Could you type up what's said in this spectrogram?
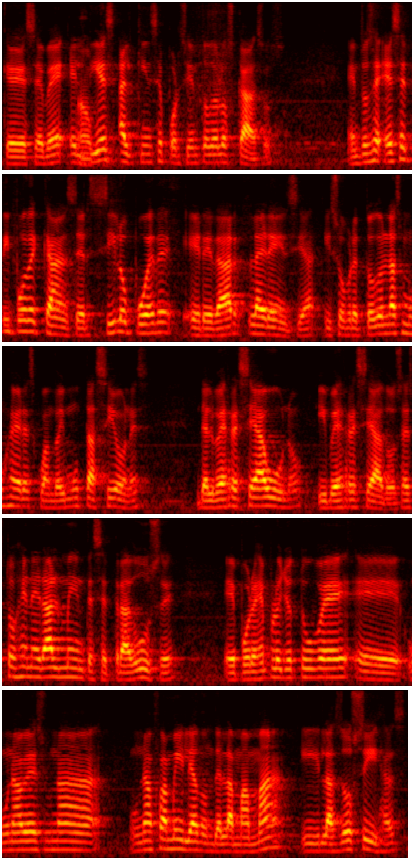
que se ve el 10 ah, al 15% de los casos, entonces, ese tipo de cáncer sí lo puede heredar la herencia y sobre todo en las mujeres cuando hay mutaciones del BRCA1 y BRCA2. Esto generalmente se traduce, eh, por ejemplo, yo tuve eh, una vez una, familia donde la mamá y las dos hijas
